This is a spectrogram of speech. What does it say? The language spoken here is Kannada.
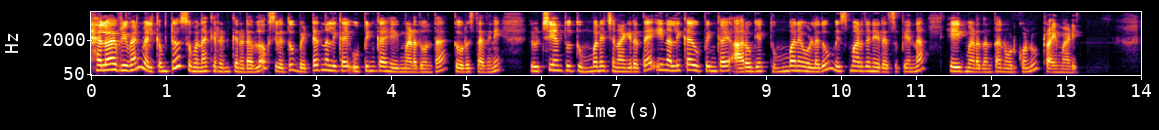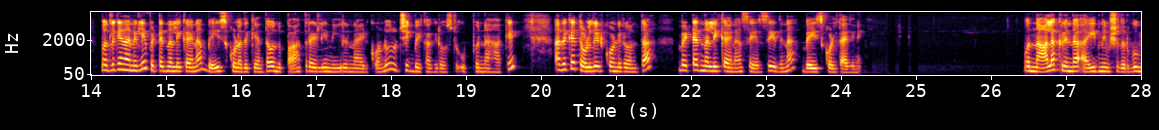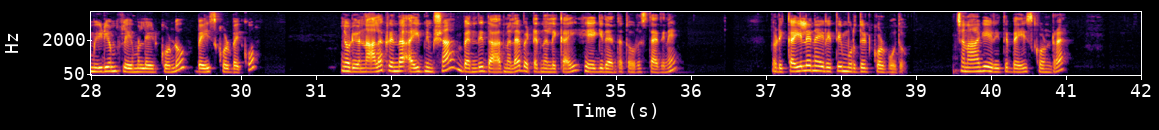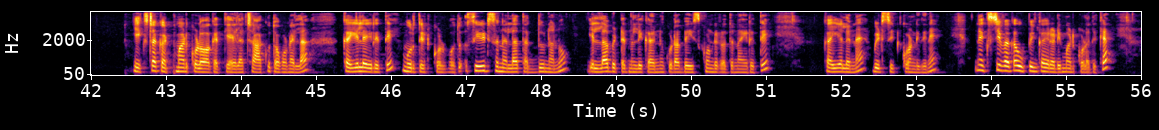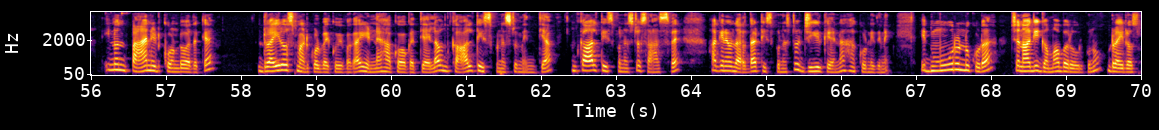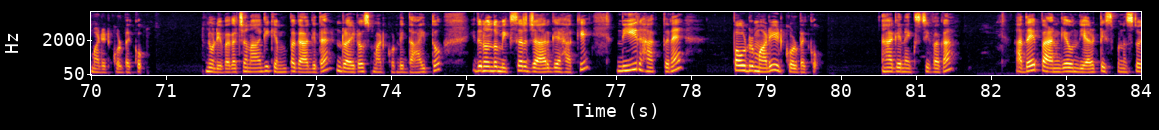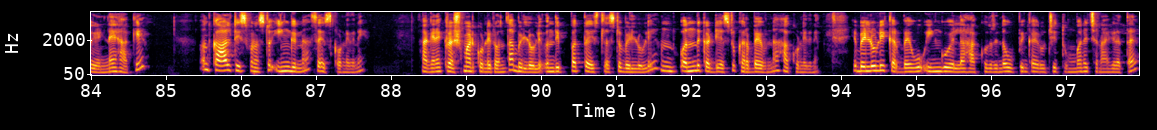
Hello everyone welcome to Sumana Kiran Kannada vlogs ಇವತ್ತು ಬೆಟ್ಟದ ನಲ್ಲಿಕಾಯಿ ಉಪ್ಪಿನಕಾಯಿ ಹೇಗೆ ಮಾಡೋದು ಅಂತ ತೋರಿಸ್ತಾ ಇದ್ದೀನಿ ರುಚಿ ಅಂತೂ ತುಂಬಾ ಚೆನ್ನಾಗಿರುತ್ತೆ. ಈ ನಲ್ಲಿಕಾಯಿ ಉಪ್ಪಿನಕಾಯಿ ಆರೋಗ್ಯಕ್ಕೆ ತುಂಬಾ ಒಳ್ಳೆಯದು ಮಿಸ್ ಮಾಡ್ದೇ ಈ ರೆಸಿಪಿಯನ್ನು ಹೇಗೆ ಮಾಡೋದಂತ ನೋಡಿಕೊಂಡು ಟ್ರೈ ಮಾಡಿ. ಮೊದಲಿಗೆ ನಾನಿಲ್ಲಿ ಬೆಟ್ಟದ ನಲ್ಲಿಕಾಯಿನ ಬೇಯಿಸ್ಕೊಳ್ಳೋದಕ್ಕೆ ಅಂತ ಒಂದು ಪಾತ್ರೆಯಲ್ಲಿ ನೀರನ್ನು ಇಟ್ಕೊಂಡು ರುಚಿಗೆ ಬೇಕಾಗಿರೋಷ್ಟು ಉಪ್ಪನ್ನು ಹಾಕಿ ಅದಕ್ಕೆ ತೊಳೆದಿಟ್ಕೊಂಡಿರೋಂಥ ಬೆಟ್ಟದ ನಲ್ಲಿಕಾಯಿನ ಸೇರಿಸಿ ಇದನ್ನು ಬೇಯಿಸ್ಕೊಳ್ತಾ ಇದ್ದೀನಿ ಒಂದು ನಾಲ್ಕರಿಂದ ಐದು ನಿಮಿಷದವರೆಗೂ ಮೀಡಿಯಮ್ ಫ್ಲೇಮಲ್ಲೇ ಇಟ್ಕೊಂಡು ಬೇಯಿಸ್ಕೊಳ್ಬೇಕು. ನೋಡಿ, ಒಂದು ನಾಲ್ಕರಿಂದ ಐದು ನಿಮಿಷ ಬೆಂದಿದ್ದಾದಮೇಲೆ ಬೆಟ್ಟದ ನಲ್ಲಿಕಾಯಿ ಹೇಗಿದೆ ಅಂತ ತೋರಿಸ್ತಾ ಇದ್ದೀನಿ. ನೋಡಿ, ಕೈಲೇನೇ ಈ ರೀತಿ ಮುರಿದಿಟ್ಕೊಳ್ಬೋದು. ಚೆನ್ನಾಗಿ ಈ ರೀತಿ ಬೇಯಿಸ್ಕೊಂಡ್ರೆ ಎಕ್ಸ್ಟ್ರಾ ಕಟ್ ಮಾಡ್ಕೊಳ್ಳೋ ಅಗತ್ಯ ಇಲ್ಲ, ಚಾಕು ತೊಗೊಂಡೆಲ್ಲ ಕೈಯಲ್ಲೇ ಈ ರೀತಿ ಮುರಿದಿಟ್ಕೊಳ್ಬೋದು. ಸೀಡ್ಸನ್ನೆಲ್ಲ ತೆಗೆದು ನಾನು ಎಲ್ಲ ಬೆಟ್ಟದ ನಲ್ಲಿಕಾಯನ್ನು ಕೂಡ ಬೇಯಿಸ್ಕೊಂಡಿರೋದನ್ನ ಈ ರೀತಿ ಕೈಯಲ್ಲೇ ಬಿಡಿಸಿಟ್ಕೊಂಡಿದ್ದೀನಿ. ನೆಕ್ಸ್ಟ್ ಇವಾಗ ಉಪ್ಪಿನಕಾಯಿ ರೆಡಿ ಮಾಡ್ಕೊಳ್ಳೋದಕ್ಕೆ ಇನ್ನೊಂದು ಪ್ಯಾನ್ ಇಟ್ಕೊಂಡು ಅದಕ್ಕೆ ಡ್ರೈ ರೋಸ್ಟ್ ಮಾಡ್ಕೊಳ್ಬೇಕು. ಇವಾಗ ಎಣ್ಣೆ ಹಾಕೋ ಅಗತ್ಯ ಇಲ್ಲ. ಒಂದು ಕಾಲು ಟೀ ಸ್ಪೂನಷ್ಟು ಮೆಂತ್ಯ, ಒಂದು ಕಾಲು ಟೀ ಸ್ಪೂನಷ್ಟು ಸಾಸಿವೆ ಹಾಗೆಯೇ ಒಂದು ಅರ್ಧ ಟೀ ಸ್ಪೂನಷ್ಟು ಜೀರಿಗೆಯನ್ನು ಹಾಕ್ಕೊಂಡಿದ್ದೀನಿ ಇದು ಮೂರನ್ನು ಕೂಡ ಚೆನ್ನಾಗಿ ಘಮ ಬರೋವರೆಗೂ ಡ್ರೈ ರೋಸ್ಟ್ ಮಾಡಿಟ್ಕೊಳ್ಬೇಕು. ನೋಡಿ, ಇವಾಗ ಚೆನ್ನಾಗಿ ಕೆಂಪಗಾಗಿದೆ. Dry roast ಮಾಡ್ಕೊಂಡಿದ್ದಾಯಿತು. ಇದನ್ನೊಂದು ಮಿಕ್ಸರ್ ಜಾರ್ಗೆ ಹಾಕಿ ನೀರು ಹಾಕ್ತಾನೆ ಪೌಡ್ರ್ ಮಾಡಿ ಇಟ್ಕೊಳ್ಬೇಕು. ಹಾಗೆ ನೆಕ್ಸ್ಟ್ ಇವಾಗ ಅದೇ ಪ್ಯಾನ್ಗೆ ಒಂದು ಎರಡು ಟೀ ಸ್ಪೂನಷ್ಟು ಎಣ್ಣೆ ಹಾಕಿ ಒಂದು ಕಾಲು ಟೀ ಸ್ಪೂನಷ್ಟು ಇಂಗನ್ನು ಸೇರಿಸ್ಕೊಂಡಿದ್ದೀನಿ. ಹಾಗೆಯೇ ಕ್ರಷ್ ಮಾಡ್ಕೊಂಡಿರುವಂಥ ಬೆಳ್ಳುಳ್ಳಿ, ಒಂದು ಇಪ್ಪತ್ತೈದಷ್ಟು ಬೆಳ್ಳುಳ್ಳಿ, ಒಂದು ಒಂದು ಕಡ್ಡಿಯಷ್ಟು ಕರಿಬೇವನ್ನ ಹಾಕ್ಕೊಂಡಿದ್ದೀನಿ ಈ ಬೆಳ್ಳುಳ್ಳಿ, ಕರಿಬೇವು, ಇಂಗು ಎಲ್ಲ ಹಾಕೋದ್ರಿಂದ ಉಪ್ಪಿನಕಾಯಿ ರುಚಿ ತುಂಬಾ ಚೆನ್ನಾಗಿರುತ್ತೆ.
